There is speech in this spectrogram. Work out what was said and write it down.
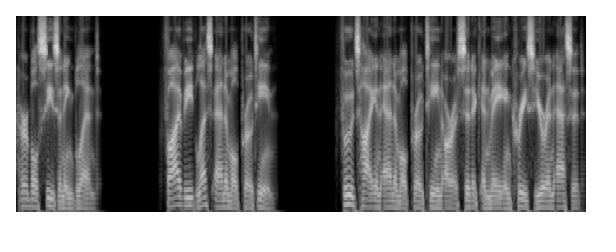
herbal seasoning blend. 5. Eat less animal protein. Foods high in animal protein are acidic and may increase urine acid.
